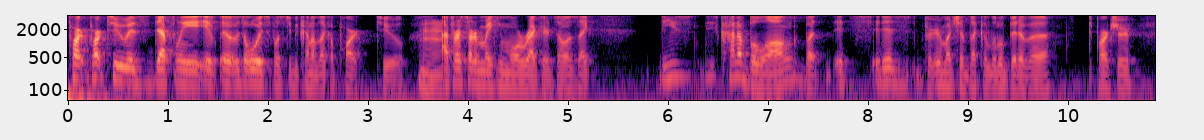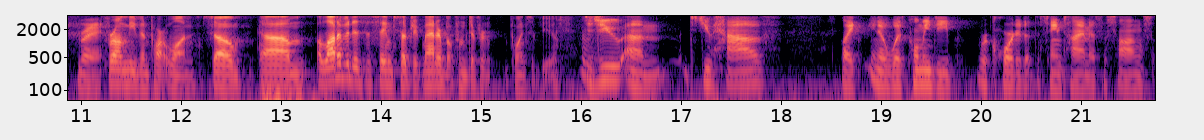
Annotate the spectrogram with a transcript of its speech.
part part two is definitely it, it was always supposed to be kind of like a part 2 After I started making more records, I was like, these these kind of belong, but it's it is very much of like a little bit of a departure Right. from even part one. So um, a lot of it is the same subject matter, but from different points of view. Did you um did you have like you know was Pull Me Deep recorded at the same time as the songs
